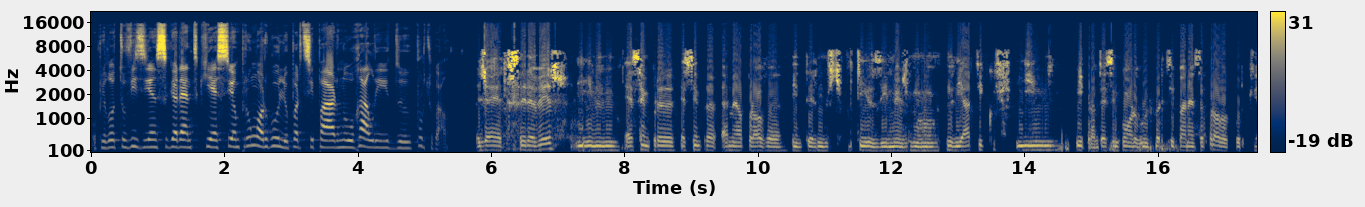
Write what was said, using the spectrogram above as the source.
O piloto viziense garante que é sempre um orgulho participar no Rally de Portugal já é a terceira vez e é sempre, é sempre a maior prova em termos desportivos e mesmo mediáticos e, e pronto, é sempre um orgulho participar nessa prova porque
